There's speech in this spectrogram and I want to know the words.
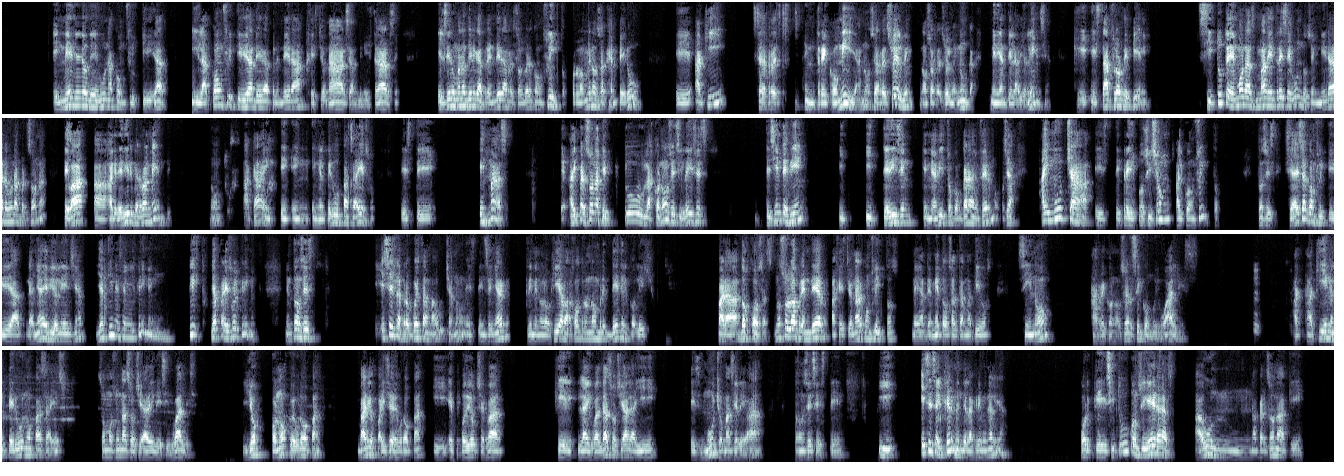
en medio de una conflictividad y la conflictividad debe aprender a gestionarse, administrarse. El ser humano tiene que aprender a resolver conflictos, por lo menos acá en Perú. Eh, aquí se entre comillas, ¿no? Se resuelven, no se resuelven nunca, mediante la violencia, que está a flor de piel. Si tú te demoras más de tres segundos en mirar a una persona, te va a agredir verbalmente, ¿no? Acá en, en, el Perú pasa eso. Este, es más, hay personas que tú las conoces y le dices, ¿te sientes bien? Y, y te dicen, que me has visto con cara de enfermo. O sea, hay mucha este, predisposición al conflicto. Entonces, si a esa conflictividad le añades violencia, ya tienes el crimen. Listo, ya apareció el crimen. Entonces, esa es la propuesta de Maucha, ¿no? Este, enseñar criminología bajo otro nombre desde el colegio. Para dos cosas, no solo aprender a gestionar conflictos mediante métodos alternativos, sino a reconocerse como iguales. Mm. Aquí en el Perú no pasa eso. Somos una sociedad de desiguales. Yo conozco Europa, varios países de Europa, y he podido observar que la igualdad social allí es mucho más elevada. Entonces, este, y ese es el germen de la criminalidad. Porque si tú consideras a una persona que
